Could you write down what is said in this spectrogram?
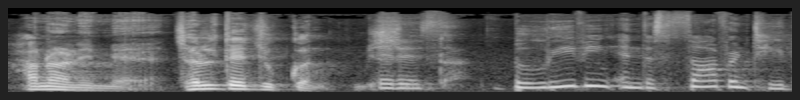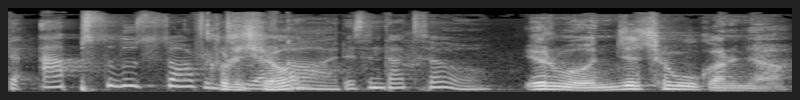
하나님의 절대 주권 It is 믿습니다. believing in the sovereignty, the absolute sovereignty 그렇죠? of God. Isn't that so? 여러분 언제 천국 가느냐?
